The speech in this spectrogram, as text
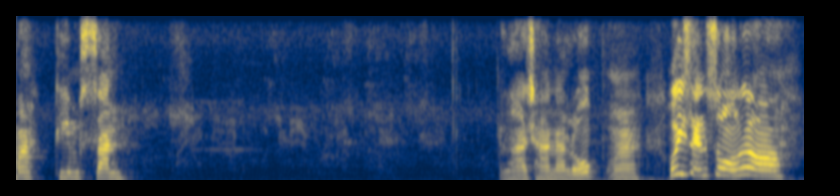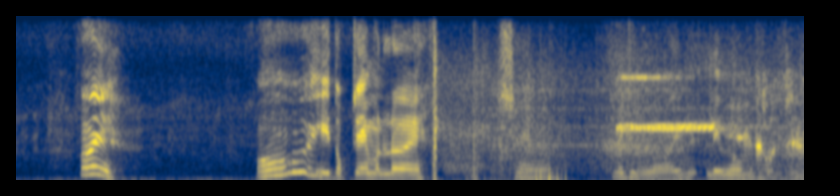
มาทีมซัน ราชานรกมา เฮ้ยแสนสองเลยเหรอ เฮ้ย โอ้ย ตกใจหมดเลยแชงไม่ถึงร้อยเลเวลไม่ถึง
